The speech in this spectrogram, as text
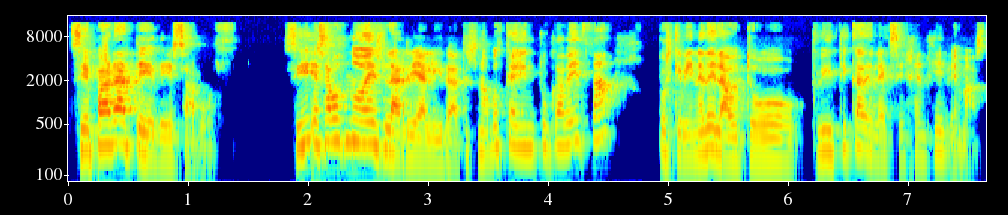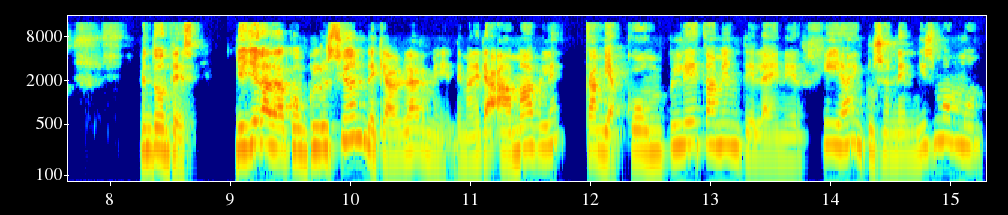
Sepárate de esa voz. ¿sí? Esa voz no es la realidad, es una voz que hay en tu cabeza, pues que viene de la autocrítica, de la exigencia y demás. Entonces, yo he llegado a la conclusión de que hablarme de manera amable cambia completamente la energía, incluso en el mismo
